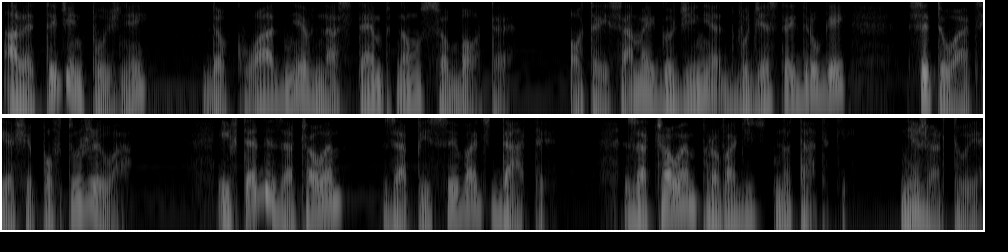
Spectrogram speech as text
Ale tydzień później, dokładnie w następną sobotę, o tej samej godzinie 22, sytuacja się powtórzyła. I wtedy zacząłem zapisywać daty. Zacząłem prowadzić notatki. Nie żartuję.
